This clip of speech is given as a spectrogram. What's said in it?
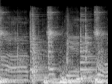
தெருவாரம் தெருவாரம்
